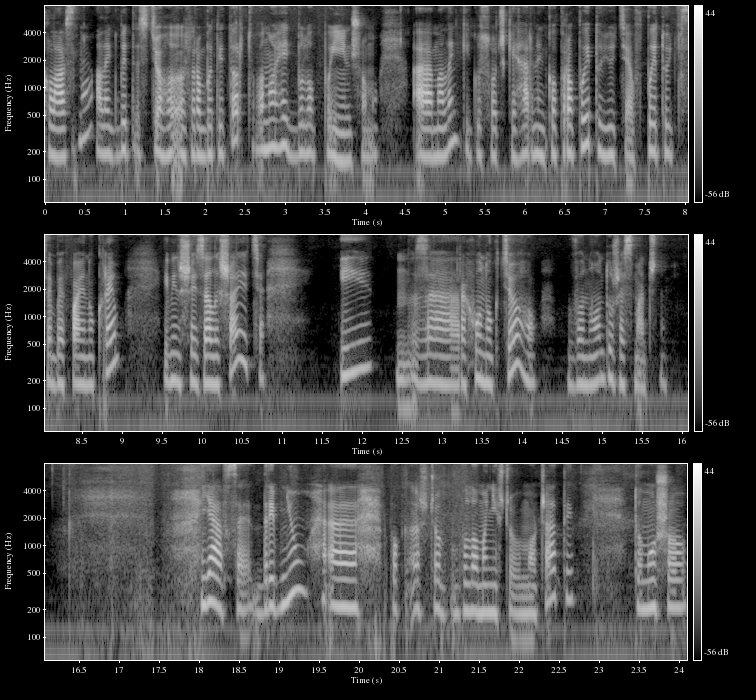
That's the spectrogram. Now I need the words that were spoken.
класно, але якби з цього зробити торт, воно геть було б по-іншому. А маленькі кусочки гарненько пропитуються, впитують в себе файну крем, і він ще й залишається. І за рахунок цього воно дуже смачне. Я все дрібню, е, щоб було мені що вмочати, тому що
